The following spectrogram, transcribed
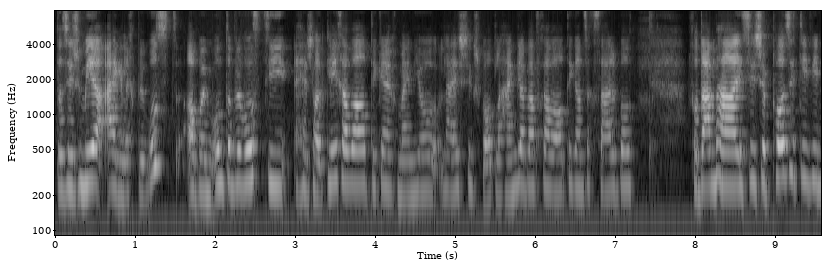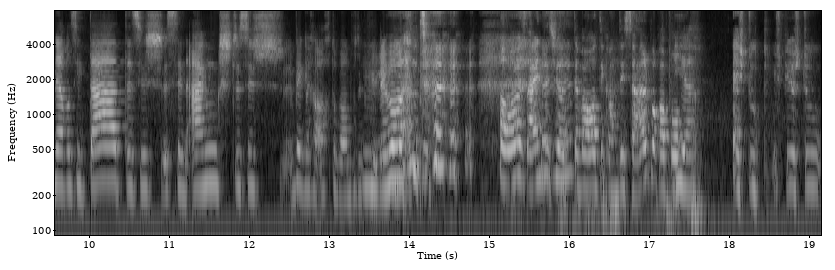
Das ist mir eigentlich bewusst, aber im Unterbewusstsein hast du halt gleich Erwartungen. Ich meine, ja, Leistungssportler haben glaube ich einfach Erwartungen an sich selber. Von dem her, es ist eine positive Nervosität, es, ist, es sind Ängste, es ist wirklich eine Achterbahn von den Gefühlen im Moment. aber das eine ist ja die Erwartung an dich selber, aber ja. hast du, spürst du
